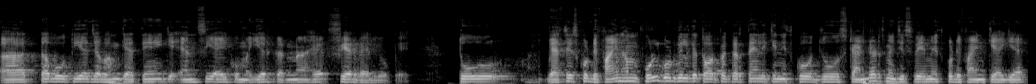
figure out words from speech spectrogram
तब होती है जब हम कहते हैं कि एनसीआई को मैयर करना है फेयर वैल्यू पे। तो वैसे इसको डिफाइन हम फुल गुडविल के तौर पे करते हैं, लेकिन इसको जो स्टैंडर्ड्स में जिस वे में इसको डिफाइन किया गया है,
